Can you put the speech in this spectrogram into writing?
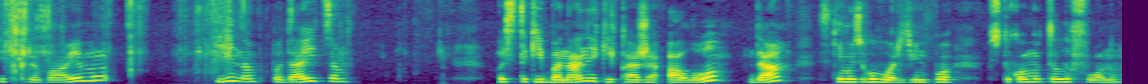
Відкриваємо, і нам попадається ось такий банан, який каже Алло, да? З кимось говорить. Він по ось такому телефону.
